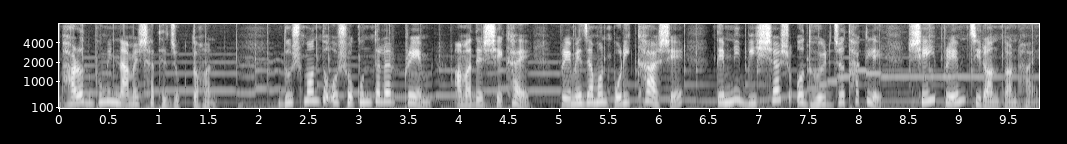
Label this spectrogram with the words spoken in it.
ভারতভূমির নামের সাথে যুক্ত হন। দুষ্মন্ত ও শকুন্তলার প্রেম আমাদের শেখায়, প্রেমে যেমন পরীক্ষা আসে, তেমনি বিশ্বাস ও ধৈর্য থাকলে সেই প্রেম চিরন্তন হয়।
